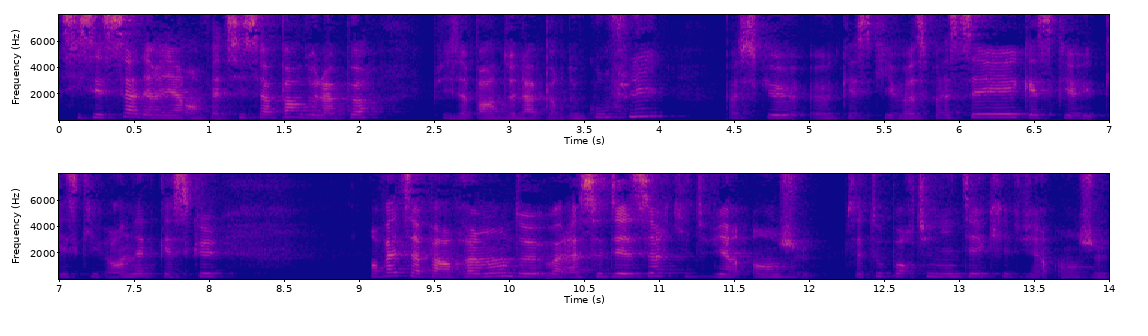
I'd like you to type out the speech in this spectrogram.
si c'est ça derrière en fait, si ça part de la peur, puis ça part de la peur de conflit, parce que euh, qu'est-ce qui va se passer, qu'est-ce que qu'est-ce qui va en être, qu'est-ce que en fait ça part vraiment de voilà ce désir qui devient en jeu, cette opportunité qui devient en jeu.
